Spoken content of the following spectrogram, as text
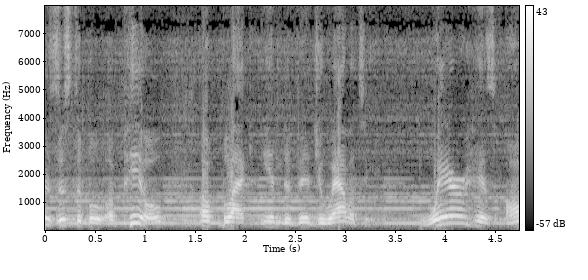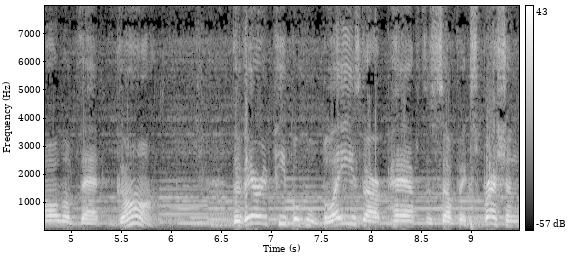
irresistible appeal of black individuality. Where has all of that gone? The very people who blazed our path to self expression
